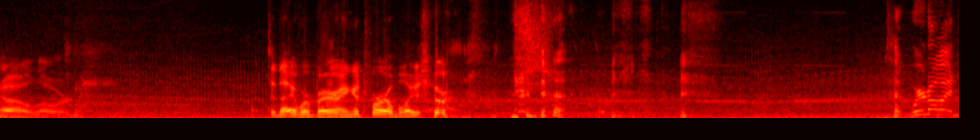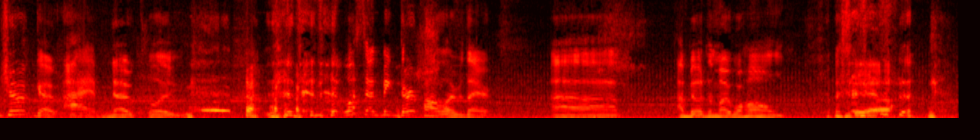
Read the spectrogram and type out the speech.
oh Lord. Today we're burying a trailblazer. Where'd all that junk go? I have no clue. What's that big dirt pile over there? Uh, I'm building a mobile home. Yeah.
